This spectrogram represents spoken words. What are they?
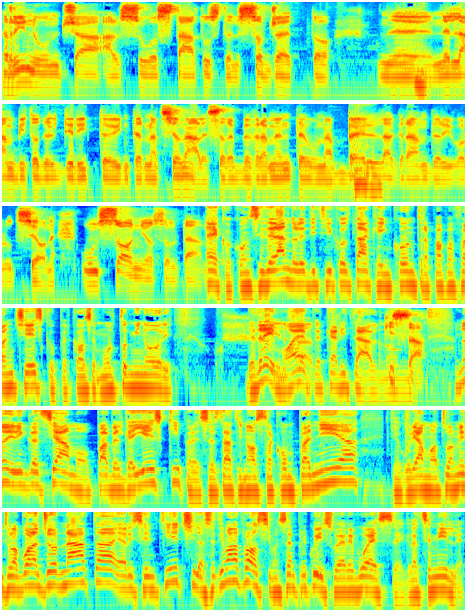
rinuncia al suo status del soggetto nell'ambito del diritto internazionale. Sarebbe veramente una bella, grande rivoluzione. Un sogno soltanto. Ecco, considerando le difficoltà che incontra Papa Francesco per cose molto minori, Vedremo, eh, per carità. Non... Chissà. Noi ringraziamo Pavel Gajewski per essere stato in nostra compagnia. Ti auguriamo naturalmente una buona giornata e a risentirci la settimana prossima, sempre qui su RWS. Grazie mille.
